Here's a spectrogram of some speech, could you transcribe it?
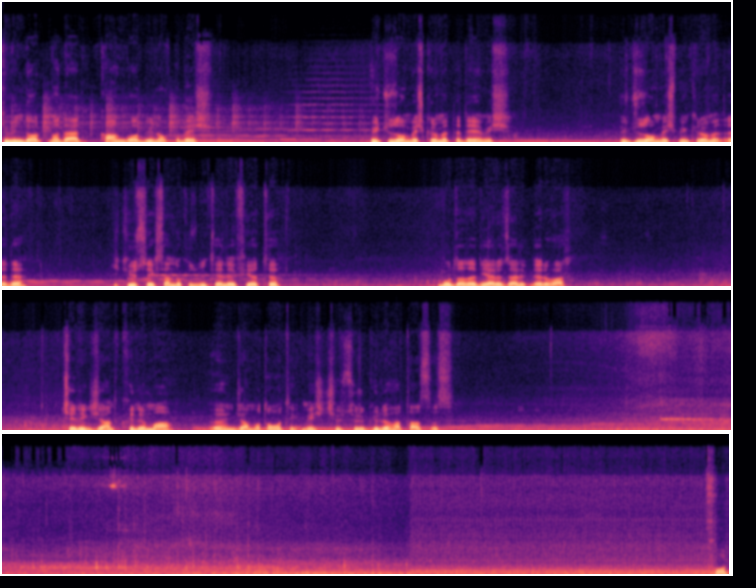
...2004 model Kangoo 1.5 315 kilometredeymiş. 315 bin kilometrede 289 bin TL fiyatı. Burada da diğer özellikleri var. Çelik jant, klima, ön cam otomatikmiş, çift sürgülü, hatasız. Ford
